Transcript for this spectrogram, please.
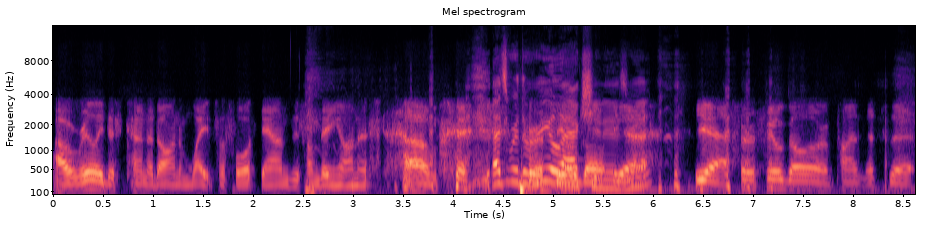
I'll really just turn it on and wait for fourth downs if I'm being honest. Um, that's where the real action goal, is, yeah. right? yeah, for a field goal or a punt, that's the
